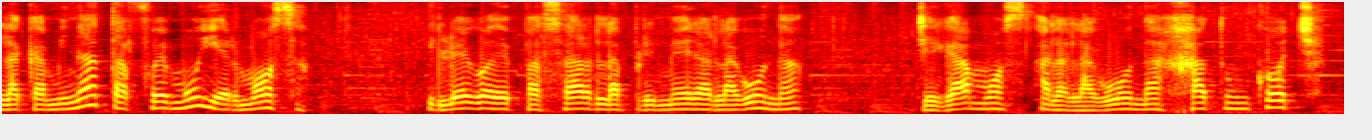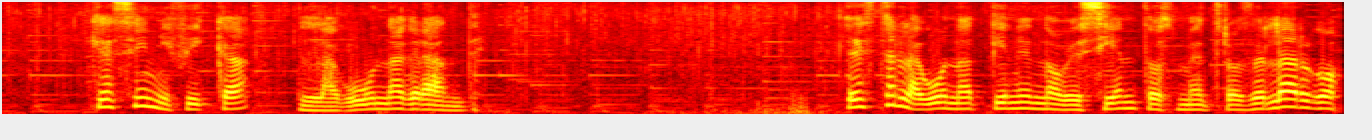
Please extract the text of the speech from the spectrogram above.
La caminata fue muy hermosa y luego de pasar la primera laguna, llegamos a la laguna Hatuncocha, que significa laguna grande. Esta laguna tiene 900 metros de largo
